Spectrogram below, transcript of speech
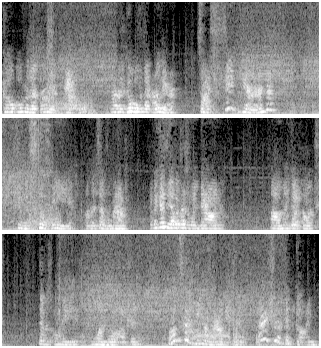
go over there earlier. Ow. In order to go over there earlier. So I figured she would still be on this side of the map. And because the other person went down um, and got hooked, there was only one little option. Well, I'm just of hanging around too. I should have kept going.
